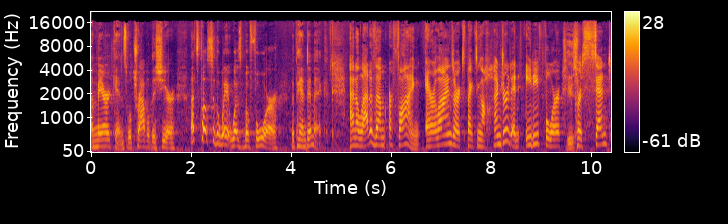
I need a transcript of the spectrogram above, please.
Americans will travel this year. That's close to the way it was before the pandemic. And a lot of them are flying. Airlines are expecting a 184%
